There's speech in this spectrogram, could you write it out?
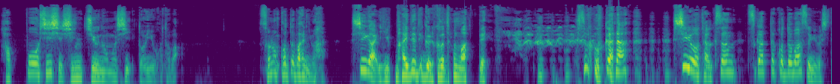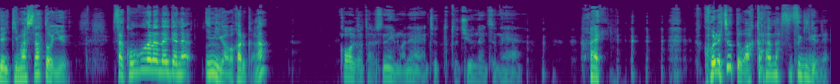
八方獅子心中の虫という言葉。その言葉には死がいっぱい出てくることもあって、そこから死をたくさん使った言葉遊びをしていきましたという。さあ、ここから大体な意味がわかるかな？可愛かったですね、今ね。ちょっと途中のやつね。はい。これちょっとわからなすぎるね。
